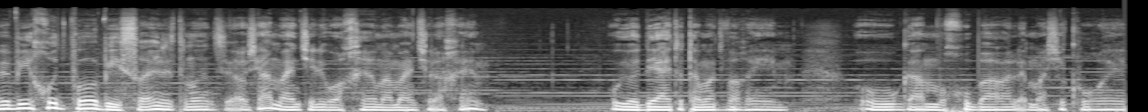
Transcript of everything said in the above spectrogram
ובייחוד פה בישראל, זאת אומרת, זה לא שה mind שלי הוא אחר מה mind שלכם. הוא יודע את אותם הדברים, הוא גם מחובר למה שקורה,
